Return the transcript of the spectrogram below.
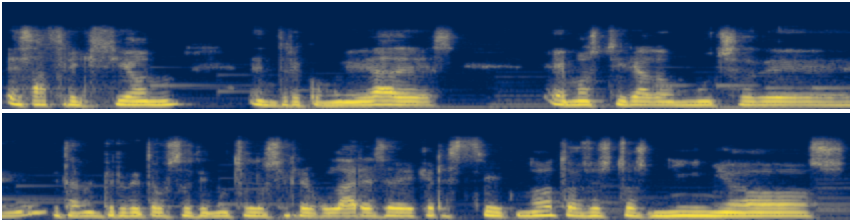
esa fricción entre comunidades. Hemos tirado mucho de, también creo que te gusta mucho los irregulares de Baker Street, ¿no? Todos estos niños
